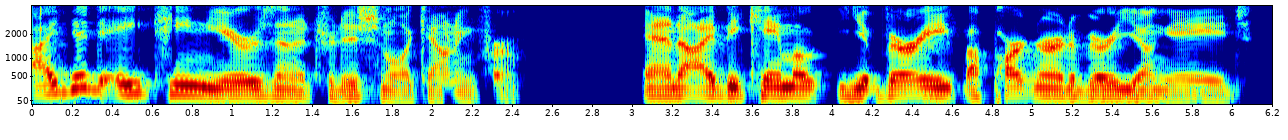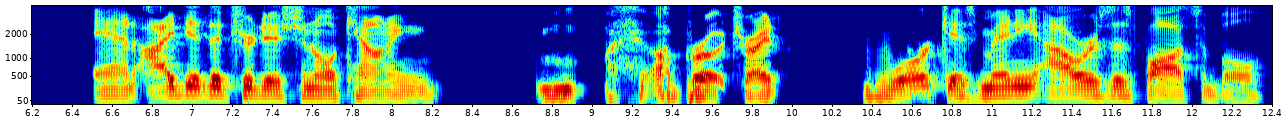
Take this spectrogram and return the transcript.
I did 18 years in a traditional accounting firm, and I became a very a partner at a very young age, and I did the traditional accounting approach, right? Work as many hours as possible,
